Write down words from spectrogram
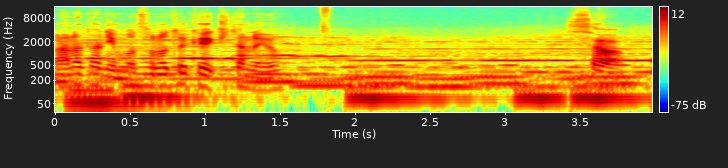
あなたにもその時が来たのよ。さあ。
